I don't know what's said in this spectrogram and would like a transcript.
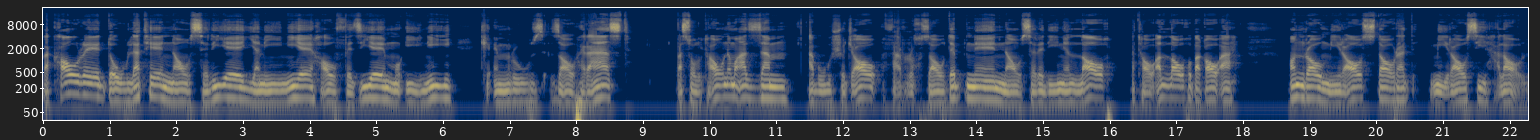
و کار دولت ناصری یمینی حافظی معینی که امروز ظاهر است و سلطان معظم ابو شجاع فرخزاد ابن ناصر دین الله عطا الله بقاءه آن را میراث دارد میراسی حلال.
